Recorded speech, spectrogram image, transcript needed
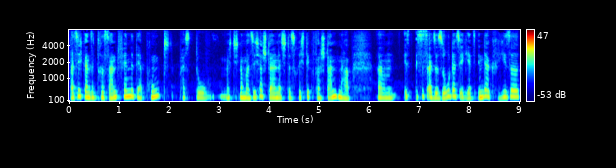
Was ich ganz interessant finde, der Punkt, was du, möchte ich nochmal sicherstellen, dass ich das richtig verstanden habe. Ähm, ist, ist es also so, dass ihr jetzt in der Krise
